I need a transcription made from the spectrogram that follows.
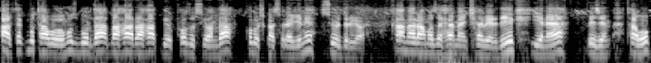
Artık bu tavuğumuz burada daha rahat bir pozisyonda kuluçka sürecini sürdürüyor. Kameramızı hemen çevirdik. Yine bizim tavuk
